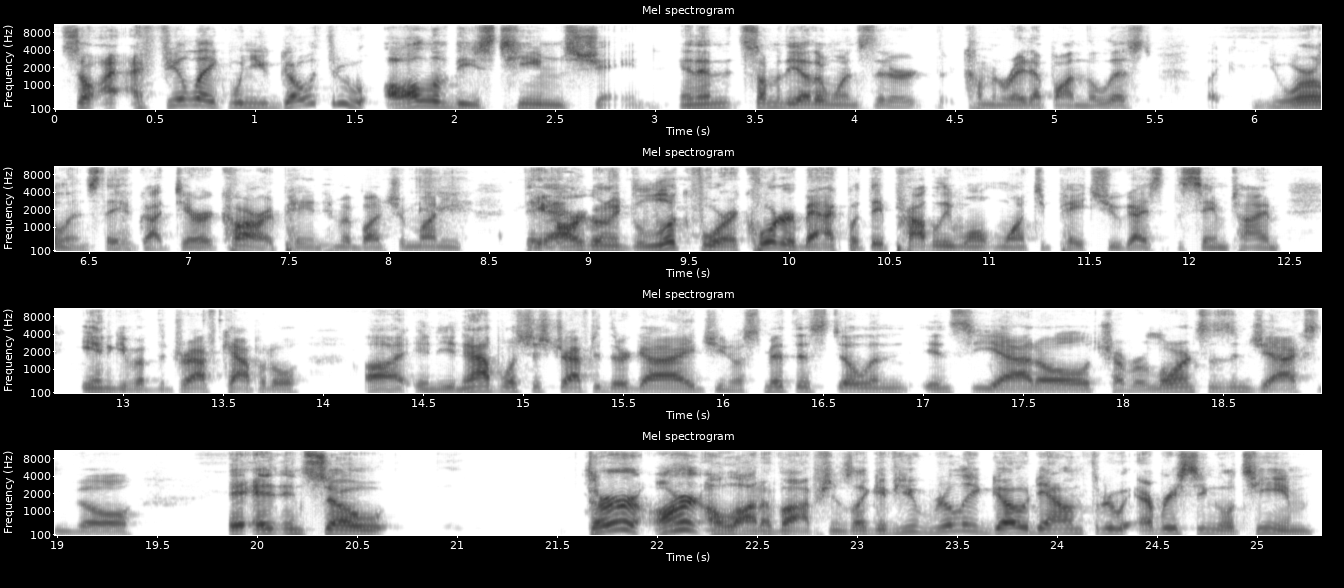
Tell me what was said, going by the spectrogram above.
So I, I feel like when you go through all of these teams, Shayne, and then some of the other ones that are coming right up on the list, like New Orleans, they have got Derek Carr paying him a bunch of money. They Yeah. are going to look for a quarterback, but they probably won't want to pay two guys at the same time and give up the draft capital. Uh, Indianapolis just drafted their guy. Geno Smith is still in in Seattle. Trevor Lawrence is in Jacksonville, and, and so there aren't a lot of options. Like if you really go down through every single team,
